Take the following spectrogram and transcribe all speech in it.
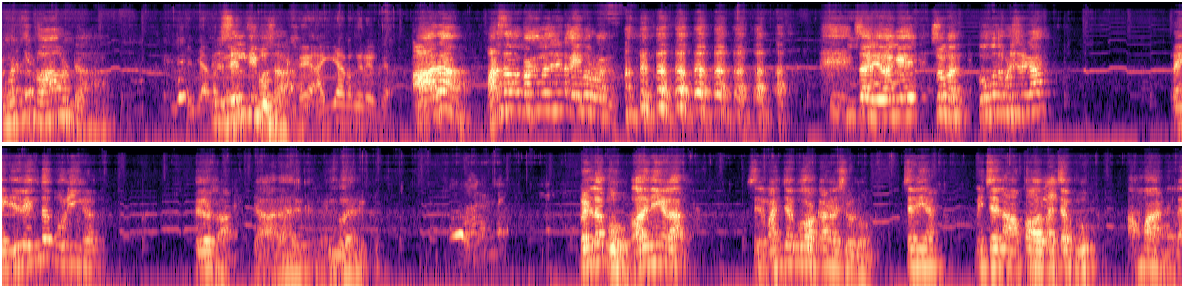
மனசு பாவண்டா செல்ஃபி டேய், ஐயா பக்கம் இருக்க. அதான். மனசால பக்கத்துல கை போடுறாங்க சரி ஓகே சூப்பர் பூங்கொத்து பிடிச்சிருக்கா? ரைட் இதுல எந்த பூ நீங்கள் தேடுறா யாரா இருக்கு? இங்க இருக்கு. வெள்ளை பூ அது நீங்களா? சரி மஞ்சள் பூ அக்கான்னு வச்சு விடுவோம் சரியா? மிச்சம் எல்லாம் அப்பா ஒரு பச்சை பூ அம்மா நல்ல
